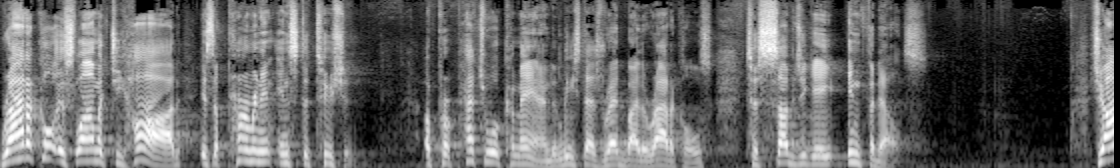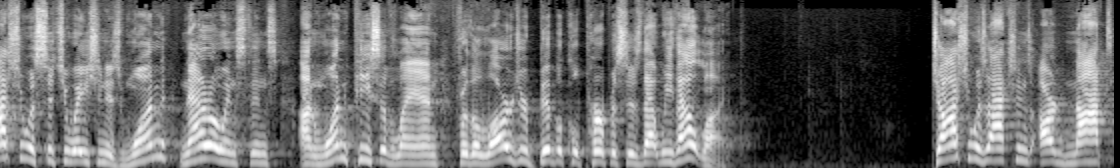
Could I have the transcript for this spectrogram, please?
Radical Islamic jihad is a permanent institution, a perpetual command, at least as read by the radicals, to subjugate infidels. Joshua's situation is one narrow instance on one piece of land for the larger biblical purposes that we've outlined. Joshua's actions are not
